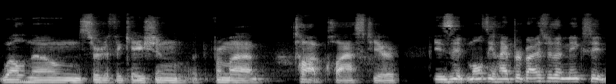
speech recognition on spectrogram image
well known certification from a top class tier. Is it multi hypervisor that makes it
